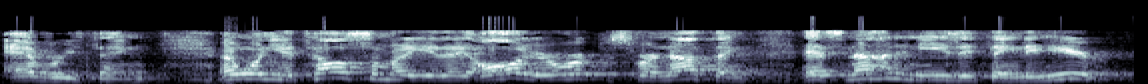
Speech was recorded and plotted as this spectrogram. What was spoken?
everything. And when you tell somebody that all your work was for nothing, it's not an easy thing to hear.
